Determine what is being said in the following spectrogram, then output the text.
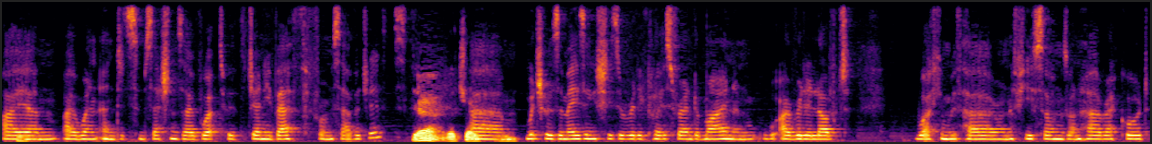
I um, I went and did some sessions. I've worked with Jenny Beth from Savages, Yeah, that's right. um, which was amazing. She's a really close friend of mine, and I really loved working with her on a few songs on her record.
